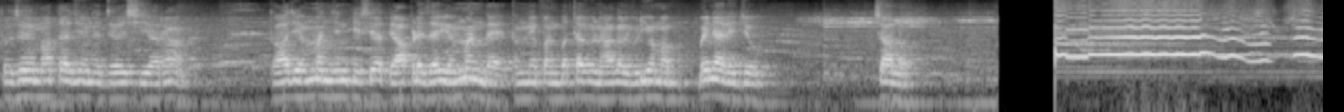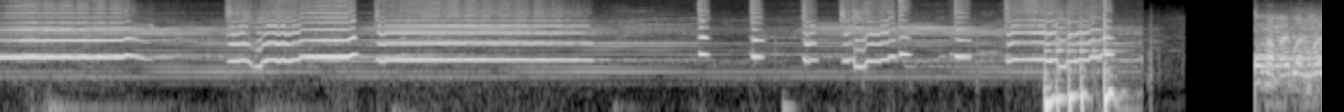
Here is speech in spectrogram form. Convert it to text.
તો જય માતાજી અને જય સિયારામ તો આજે હનુમાન જયંતિ છે, તે આપણે જઈએ હનુમાનદાય તમને પણ બતાવ્યું આગળ વિડીયોમાં બન્યા રહેજો. ચાલો. ભાઈ મળી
